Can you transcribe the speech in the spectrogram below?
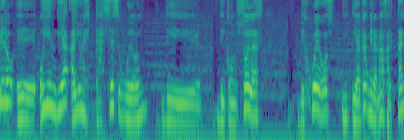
Pero eh, hoy en día hay una escasez, weón, de, de consolas, de juegos. Y, acá, mira, no va a faltar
